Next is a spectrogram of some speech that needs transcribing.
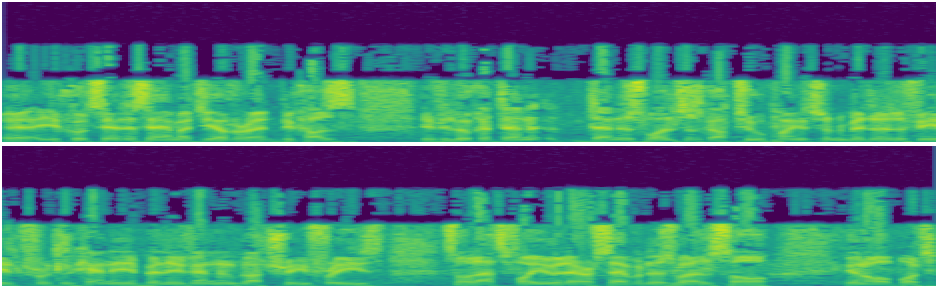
uh, you could say the same at the other end because if you look at Den- Dennis Walsh has got two points from the middle of the field for Kilkenny, and Billy Gannon got three frees, so that's five of their seven as well. So you know, but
